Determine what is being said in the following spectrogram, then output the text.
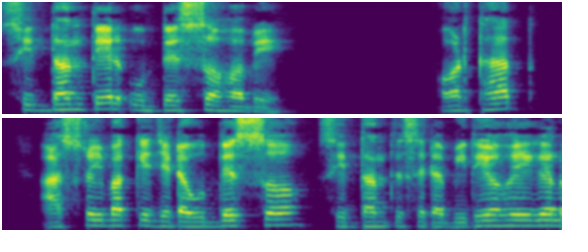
সিদ্ধান্তের উদ্দেশ্য হবে। অর্থাৎ আশ্রয় বাক্যে যেটা উদ্দেশ্য, সিদ্ধান্তে সেটা বিধেয় হয়ে গেল।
